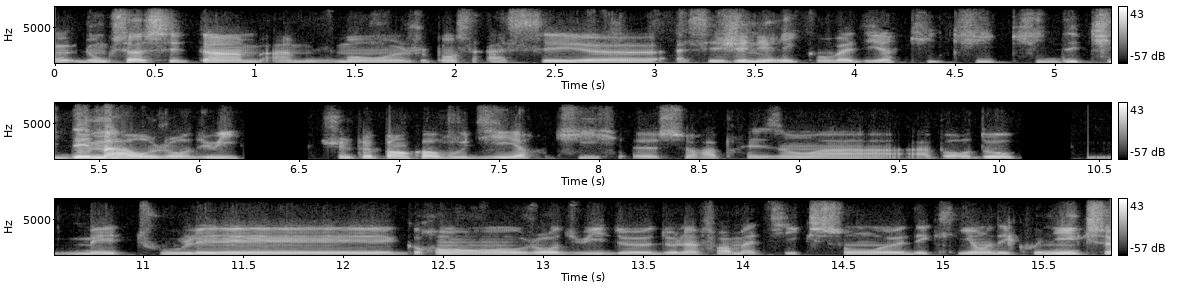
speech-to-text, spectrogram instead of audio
Euh, donc ça, c'est un, mouvement, je pense, assez, assez générique, on va dire, qui, qui, qui, démarre aujourd'hui. Je ne peux pas encore vous dire qui sera présent à, Bordeaux, mais tous les grands aujourd'hui de, l'informatique sont des clients d'Equinix.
